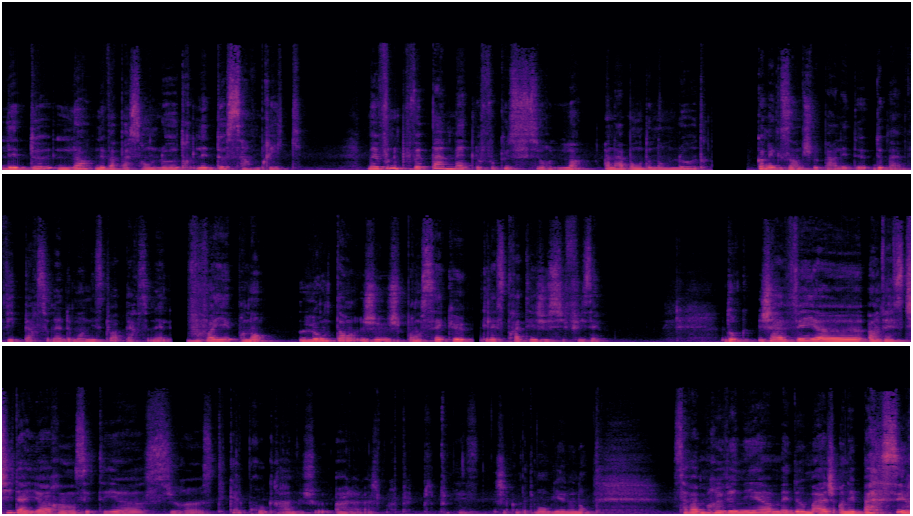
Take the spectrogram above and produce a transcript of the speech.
les deux, l'un ne va pas sans l'autre. Les deux s'imbriquent. Mais vous ne pouvez pas mettre le focus sur l'un en abandonnant l'autre. Comme exemple, je veux parler de, ma vie personnelle, de mon histoire personnelle. Vous voyez, pendant longtemps, je, pensais que les stratégies suffisaient. Donc j'avais euh, investi d'ailleurs, hein, c'était euh, sur... Euh, c'était quel programme? Je, Oh là là, je me rappelle plus, j'ai complètement oublié le nom. Ça va me revenir, mais dommage, on n'est pas sur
